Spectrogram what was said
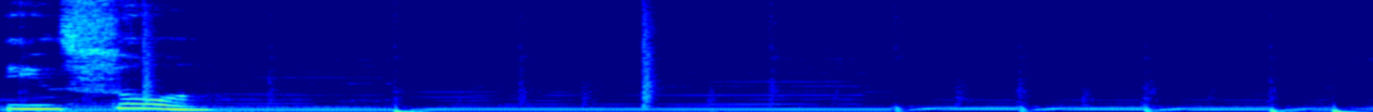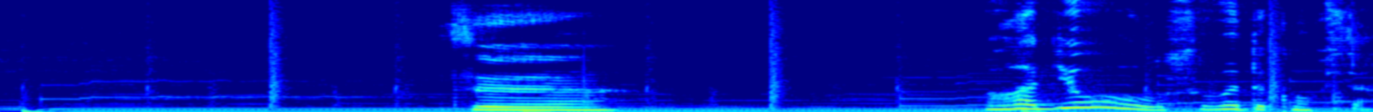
Інсон. Це. Гладіолус видихнувся.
